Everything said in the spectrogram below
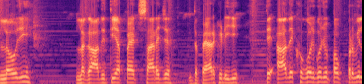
ਲਓ ਜੀ, ਲਗਾ ਦਿੱਤੀ ਆਪਾਂ ਸਾਰੇ 'ਚ, ਦੁਪਹਿਰ ਖਿੜੀ ਜੀ। ਤੇ ਆਹ ਦੇਖੋ ਕੁਝ ਕੁਝ ਆਪਾਂ ਉੱਪਰ ਵੀ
